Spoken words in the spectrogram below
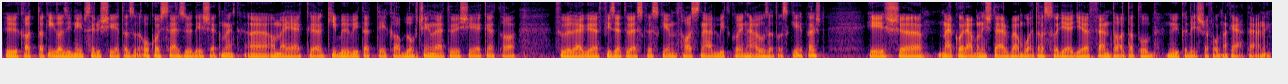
Ők adtak igazi népszerűséget az okos szerződéseknek, amelyek kibővítették a blockchain lehetőségeket a főleg fizetőeszközként használt bitcoin hálózathoz képest és már korábban is tervben volt az, hogy egy fenntartatóbb működésre fognak átállni.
